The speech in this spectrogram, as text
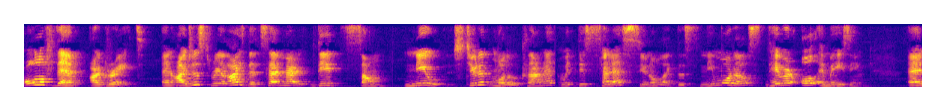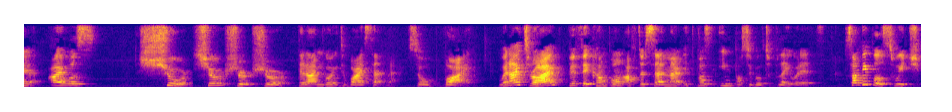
All of them are great. And I just realized that Selmer did some new student model clarinet with this SeleS, you know, like this new models. They were all amazing. And I was sure, sure, sure, sure that I'm going to buy Selmer. So why? When I tried Buffet Crampon after Selmer, it was impossible to play with it. Some people switch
